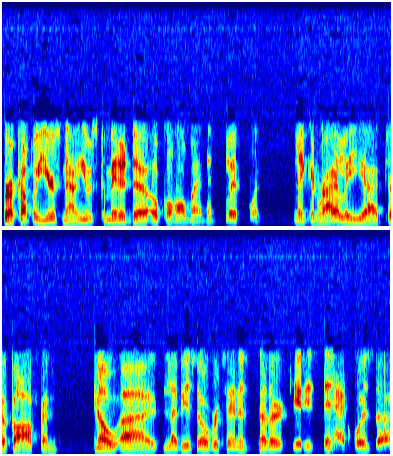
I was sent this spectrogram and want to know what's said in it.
for a couple of years now. He was committed to Oklahoma and then flipped when Lincoln Riley uh, took off. And you know, uh, Lebbeus Overton is another kid. His dad was uh,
